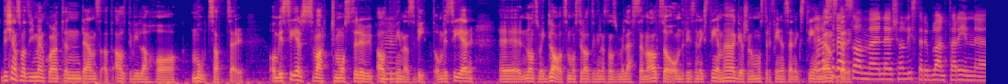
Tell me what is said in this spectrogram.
det känns som att vi människor har en tendens att alltid vilja ha motsatser. Om vi ser svart måste det alltid Mm. finnas vitt. Om vi ser eh, någon som är glad så måste det alltid finnas någon som är ledsen. Och alltså om det finns en extremhöger så måste det finnas en extrem Eller vänster. sådär som eh, när journalister ibland tar in, eh,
